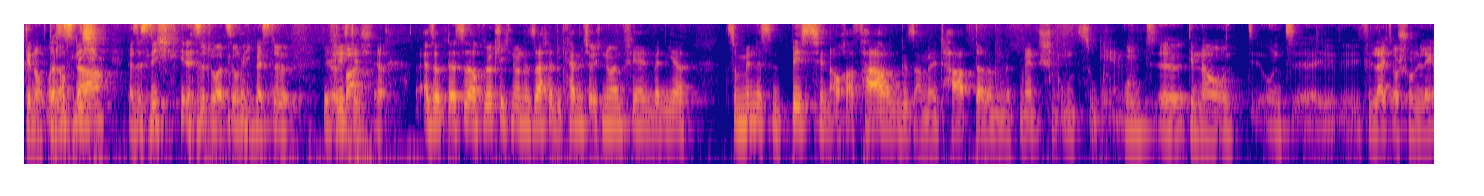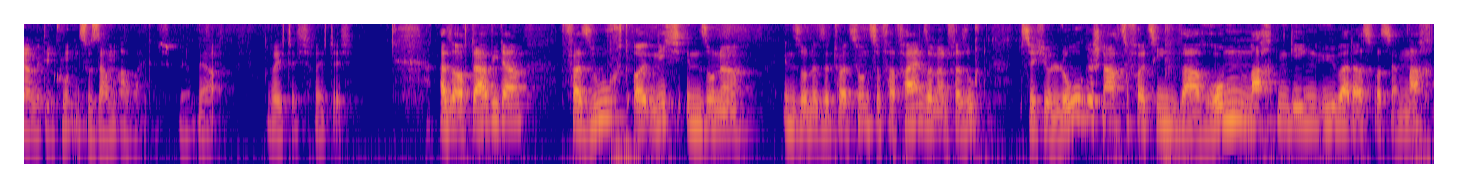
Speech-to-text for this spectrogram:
Genau, das, ist, da nicht, das ist nicht in der Situation die beste äh, Richtig. Ja. Also das ist auch wirklich nur eine Sache, die kann ich euch nur empfehlen, wenn ihr zumindest ein bisschen auch Erfahrung gesammelt habt, darin mit Menschen umzugehen. Und äh, genau, und, und äh, vielleicht auch schon länger mit den Kunden zusammenarbeitet. Ja. ja, richtig, richtig. Also auch da wieder versucht euch nicht in so eine, in so eine Situation zu verfallen, sondern versucht psychologisch nachzuvollziehen, warum macht ein Gegenüber das, was er macht,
